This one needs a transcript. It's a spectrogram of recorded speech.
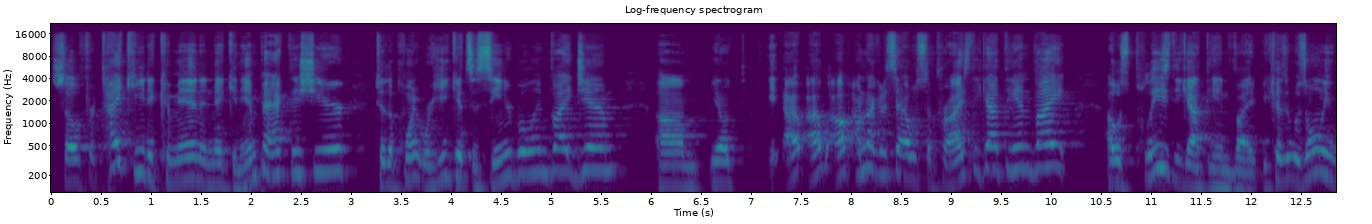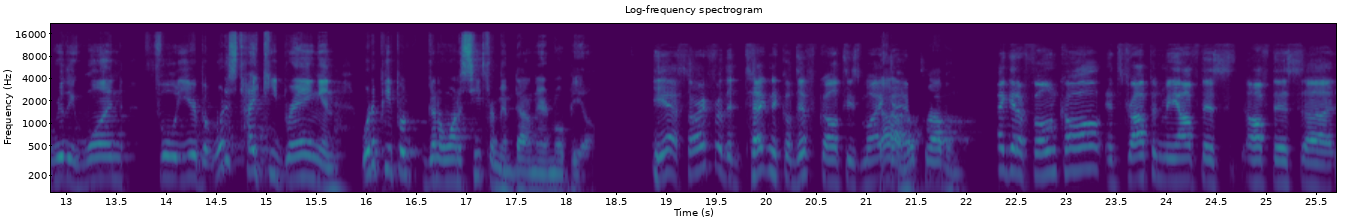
So for Tyke to come in and make an impact this year to the point where he gets a Senior Bowl invite, Jim, um, you know, I, am not going to say I was surprised he got the invite. I was pleased he got the invite because it was only really one full year. But what does Tyke bring, and what are people going to want to see from him down there in Mobile? Yeah, sorry for the technical difficulties, Mike. No, no problem. I get a phone call, it's dropping me off this off this uh,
